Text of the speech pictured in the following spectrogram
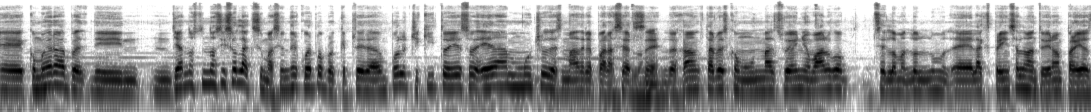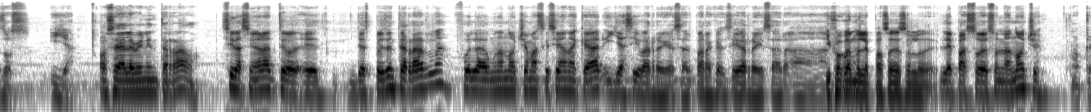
Eh, como era, pues, y, ya no, no se hizo la exhumación del cuerpo porque era un pueblo chiquito y eso era mucho desmadre para hacerlo. Sí. Lo dejaron tal vez como un mal sueño o algo. Se lo- lo- lo- eh, la experiencia la mantuvieron para ellas dos y ya. O sea, le habían enterrado. Sí, la señora, eh, después de enterrarla, fue la- una noche más que se iban a quedar y ya se iba a regresar para que se iba a regresar a. Y fue cuando le pasó eso, lo de. Le pasó eso en la noche. Ok.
